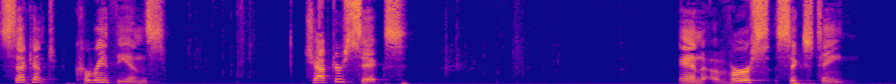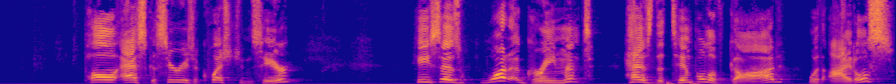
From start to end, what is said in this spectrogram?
2 Corinthians chapter 6 and verse 16. Paul asks a series of questions here. He says, What agreement has the temple of God with idols?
